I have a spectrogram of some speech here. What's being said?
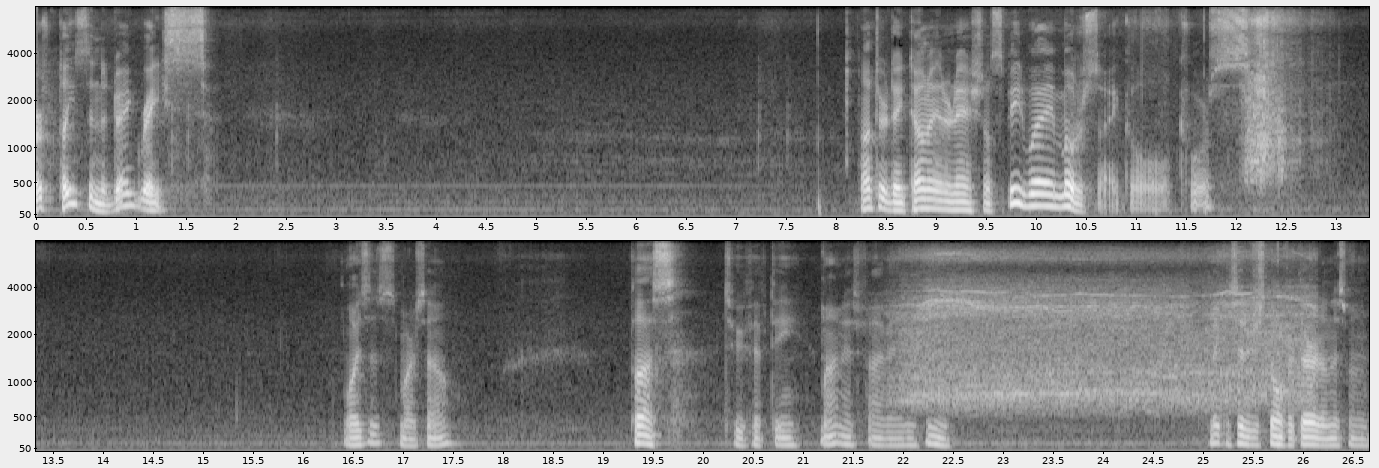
First place in the drag race. Hunter Daytona International Speedway motorcycle course. Moises Marcel. Plus 250 minus 580. Hmm. May consider just going for third on this one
